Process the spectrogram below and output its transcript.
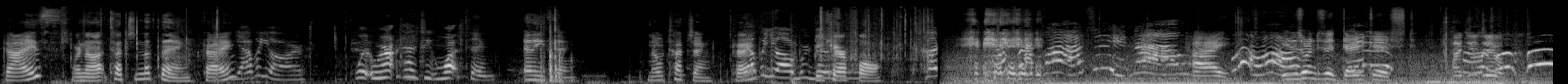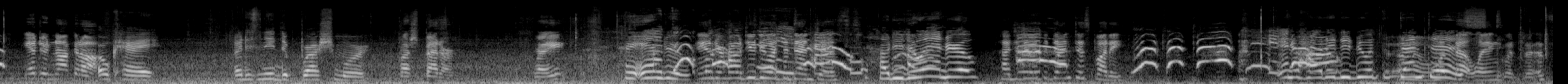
Guys, we're not touching the thing, okay? Yeah, we are. Wait, we're not touching what thing? Anything. No touching, okay? Yeah, we are. We're Be doing- careful. Hi. You just went to the dentist. How'd you do? Andrew, knock it off. Okay. I just need to brush more. Brush better. Right? Hey, Andrew. Andrew, how'd you do at the dentist? How do you do, Andrew? How'd you do at the dentist, buddy? Andrew, how did you do at the I don't know what that dentist? language is.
